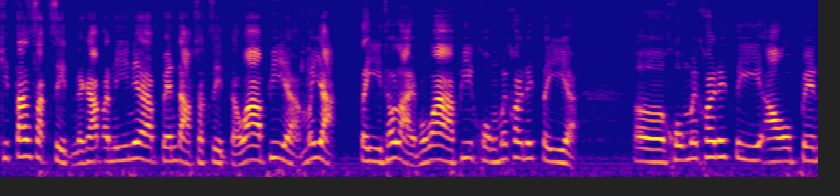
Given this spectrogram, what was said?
คิตตันศักดิ์สิทธิ์นะครับ อันนี้เนี่ยเป็นดาบศักดิ์สิทธิ์แต่ว่าพี่อะไม่อยากตีเท่าไหร่เพราะว่าพี่คงไม่ค่อยได้ตีอะเออคงไม่ค่อยได้ตีเอาเป็น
